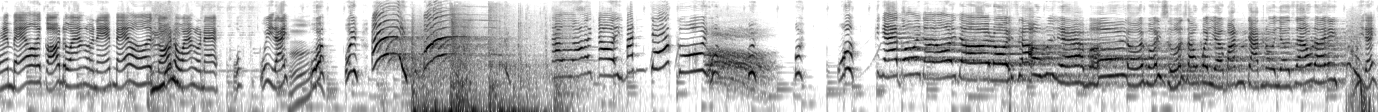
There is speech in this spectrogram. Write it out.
Em bé ơi có đồ ăn rồi nè em bé ơi Có đồ ăn rồi nè. Ủa, ủa gì đây? Ủa Ui à, à. Xong bây giờ banh chành rồi giờ sao đây? Cái gì đây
